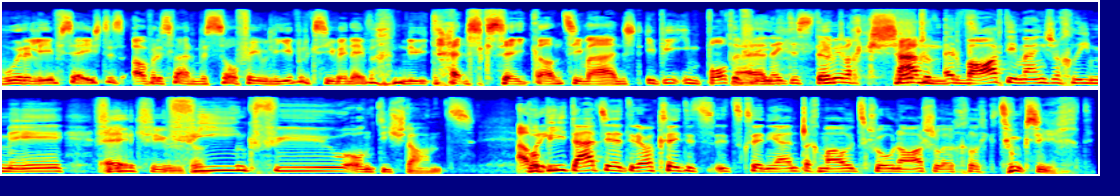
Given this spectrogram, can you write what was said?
hure lieb sagst du das, aber es wäre mir so viel lieber gewesen, wenn du einfach nichts hättest gesagt, ganz im Ernst. Ich bin im Boden Äh, nein, das, ich bin einfach geschämt. erwarte ich manchmal ein bisschen mehr Feingefühl, so. Feingefühl und Distanz. Aber Wobei, ich- der hat ja auch gesagt, jetzt, jetzt sehe ich endlich mal das schon Arschlöchlich zum Gesicht.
